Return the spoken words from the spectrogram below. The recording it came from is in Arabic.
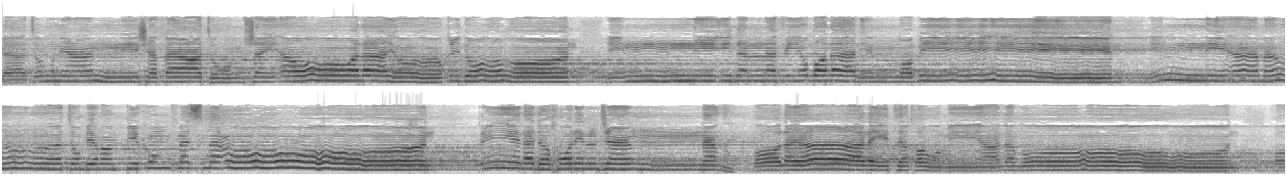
لا تغن عني شفاعتهم شيئا ولا ينقذون إني إذا لفي ضلال مبين. إني آمنت بربكم فاسمعون. قيل ادخل الجنة. قال يا ليت قومي يعلمون.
